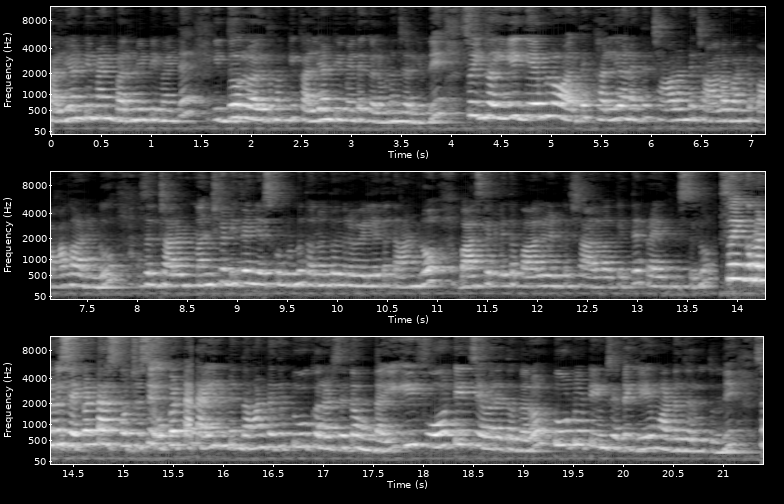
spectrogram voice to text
Kalyan team and Bharani team అయితే ఇద్దరులో అయితే మనకి కళ్యాణ్ టీం అయితే గెలవడం జరిగింది. సో ఇంకా ఈ గేమ్లో అయితే కళ్యాణ్ అయితే చాలా అంటే చాలా బాగా బాగా ఆడిండు. అసలు చాలా మంచిగా డిఫెండ్ చేసుకుంటుండు. తొందర తొందర వెళ్ళి అయితే దాంట్లో బాస్కెట్ అయితే బాల్ అయితే చాలా వరకు అయితే ప్రయత్నిస్తుండ్రు సో ఇంకా మనకి సెకండ్ టాస్క్ వచ్చేసి అయితే ఉంటాయి. ఈ ఫోర్ టీమ్స్ ఎవరైతే ఉన్నారో టూ టూ టీమ్స్ అయితే గేమ్ ఆడడం జరుగుతుంది. సో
